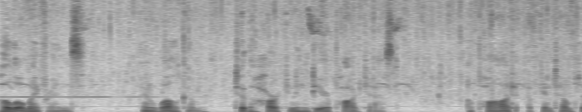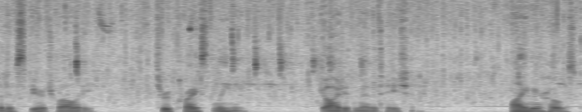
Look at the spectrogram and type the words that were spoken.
Hello, my friends, and welcome to the Harkening Deer podcast, a pod of contemplative spirituality through Christ leaning, guided meditation. I'm your host,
